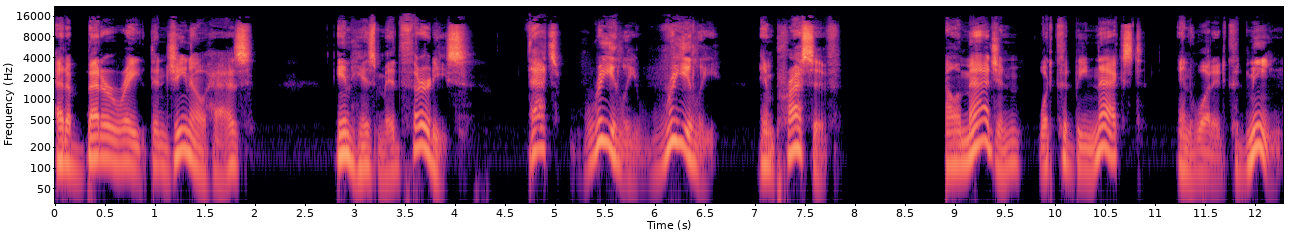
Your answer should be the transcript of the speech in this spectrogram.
at a better rate than Gino has in his mid 30s. That's really, really impressive. Now imagine what could be next and what it could mean.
